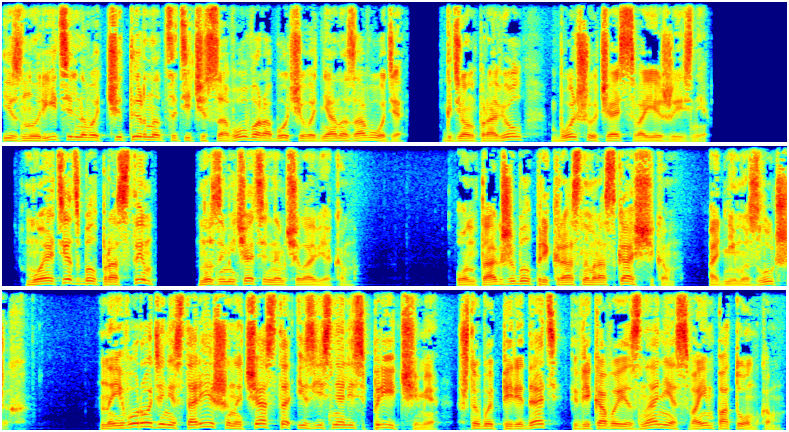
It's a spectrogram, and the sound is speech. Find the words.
изнурительного 14-часового рабочего дня на заводе, где он провел большую часть своей жизни. Мой отец был простым, но замечательным человеком. Он также был прекрасным рассказчиком, одним из лучших. На его родине старейшины часто изъяснялись притчами, чтобы передать вековые знания своим потомкам.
